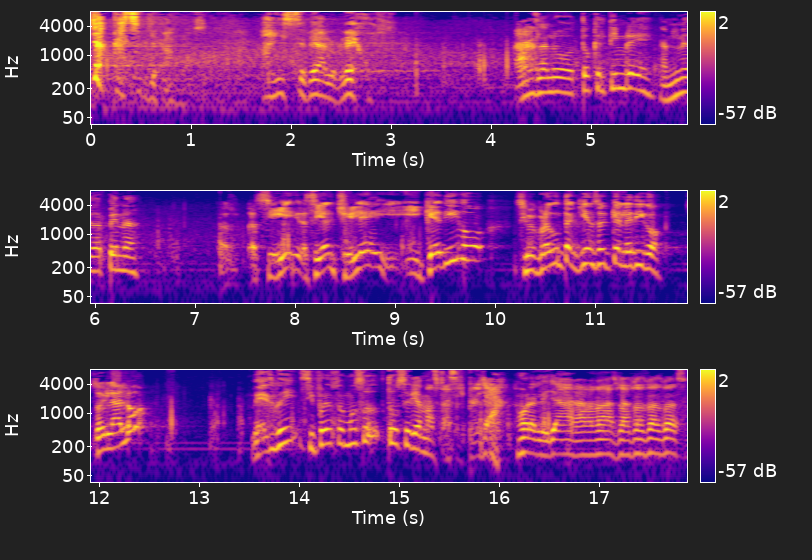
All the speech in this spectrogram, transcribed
Ya casi llegamos. Ahí se ve a lo lejos. Hazlo, toca el timbre, a mí me da pena. Sí, sí, al chile. ¿Y, y qué digo? Si me preguntan quién soy, ¿qué le digo? ¿Soy Lalo? ¿Ves, güey? Si fueras famoso, todo sería más fácil, pero ya, órale, ya, vas, vas, vas, vas, vas.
